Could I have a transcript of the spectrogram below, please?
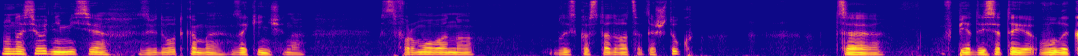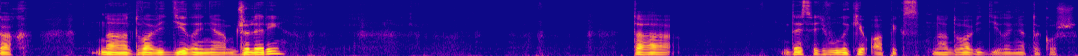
Ну, на сьогодні місія з відводками закінчена. Сформовано близько 120 штук. Це в 50 вуликах на два відділення бджолярі та 10 вуликів Apex на два відділення також.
